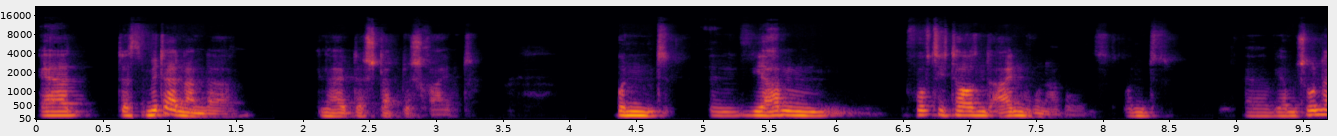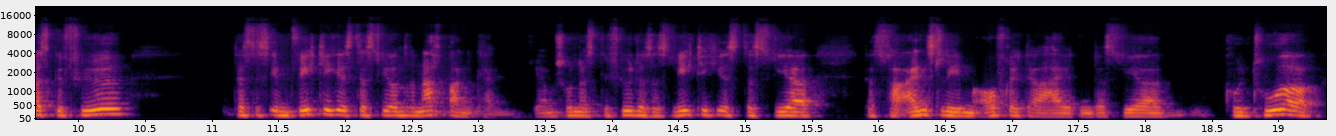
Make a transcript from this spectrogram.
er das Miteinander innerhalb der Stadt beschreibt. Und äh, wir haben 50.000 Einwohner bei uns. Und äh, wir haben schon das Gefühl, dass es eben wichtig ist, dass wir unsere Nachbarn kennen. Wir haben schon das Gefühl, dass es wichtig ist, dass wir das Vereinsleben aufrechterhalten, dass wir Kultur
